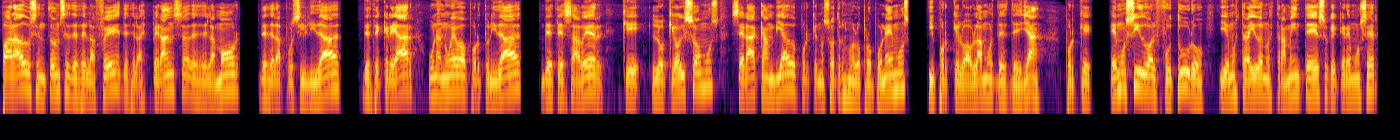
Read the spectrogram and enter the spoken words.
parados entonces desde la fe, desde la esperanza, desde el amor, desde la posibilidad, desde crear una nueva oportunidad, desde saber que lo que hoy somos será cambiado porque nosotros nos lo proponemos y porque lo hablamos desde ya, porque hemos ido al futuro y hemos traído a nuestra mente eso que queremos ser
